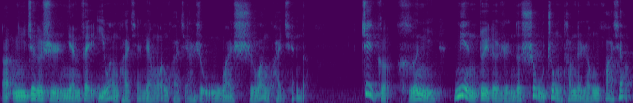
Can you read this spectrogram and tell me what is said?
啊，你这个是年费一万块钱、两万块钱，还是五万、十万块钱的？这个和你面对的人的受众、他们的人物画像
